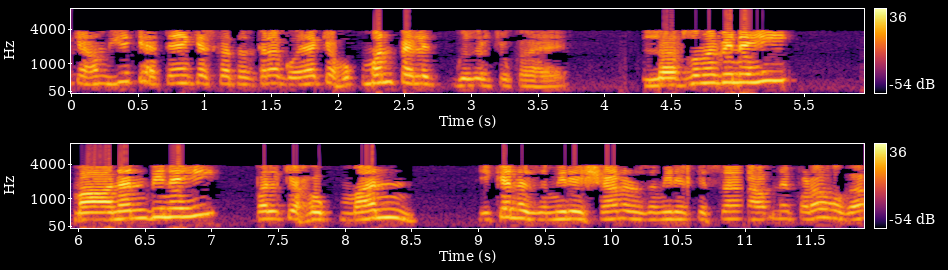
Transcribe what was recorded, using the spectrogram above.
کہ ہم یہ کہتے ہیں کہ اس کا تذکرہ گویا کہ حکمن پہلے گزر چکا ہے۔ لفظوں میں بھی نہیں مانن بھی نہیں، بلکہ حکمن۔ ٹھیک ہے نا؟ ضمیر شان اور ضمیر قصہ آپ نے پڑھا ہوگا۔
